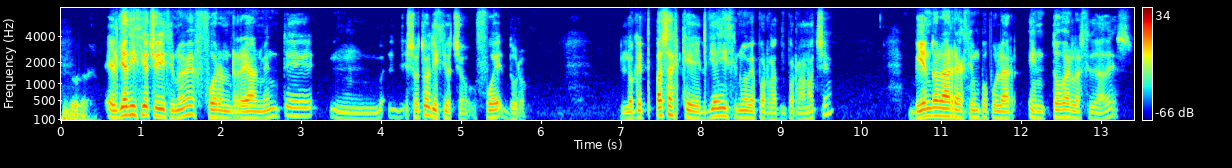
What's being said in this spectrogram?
Duros. El día 18 y 19 fueron realmente. mm, sobre todo el 18, fue duro. Lo que pasa es que el día 19 por la, por la noche, viendo la reacción popular en todas las ciudades,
